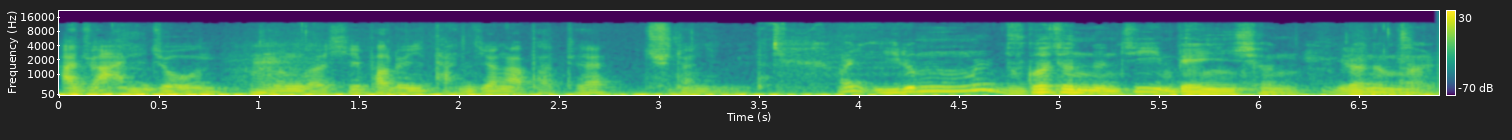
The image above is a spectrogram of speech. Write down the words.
아주 안 좋은 그런 음. 것이 바로 이 단지형 아파트의 출현입니다. 아니 이름을 누가 졌는지 맨션이라는 말.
